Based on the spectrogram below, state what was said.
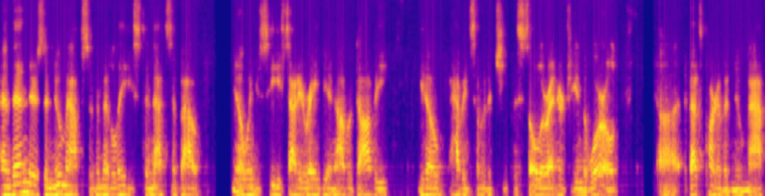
And then there's the new maps of the Middle East, and that's about you know, when you see Saudi Arabia and Abu Dhabi, you know, having some of the cheapest solar energy in the world, uh, that's part of a new map,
